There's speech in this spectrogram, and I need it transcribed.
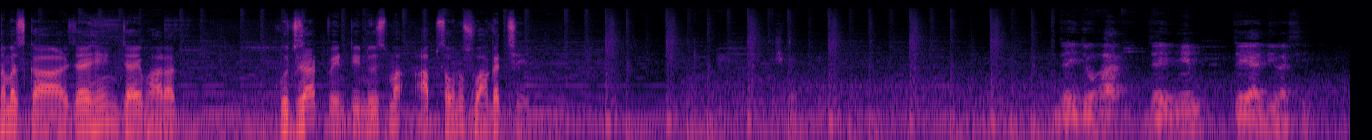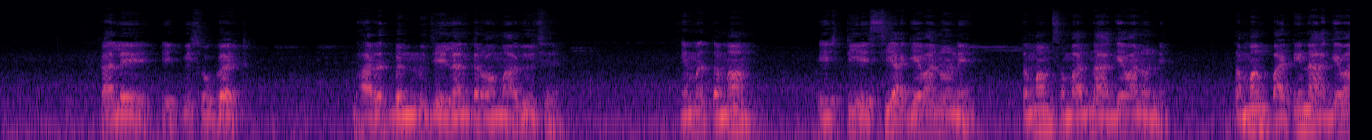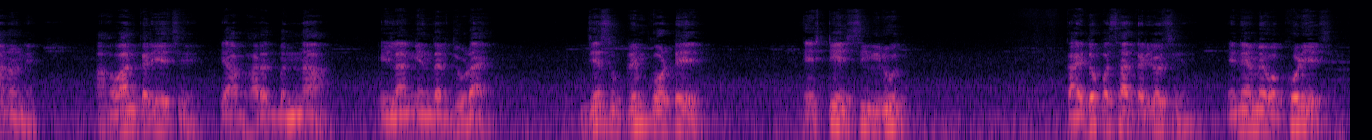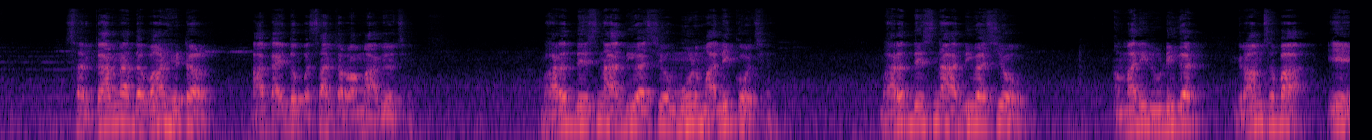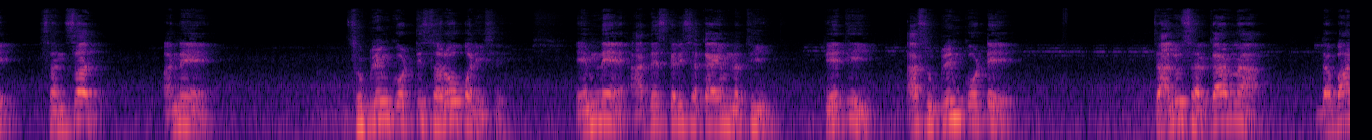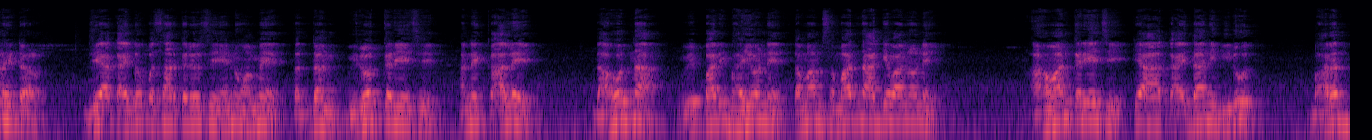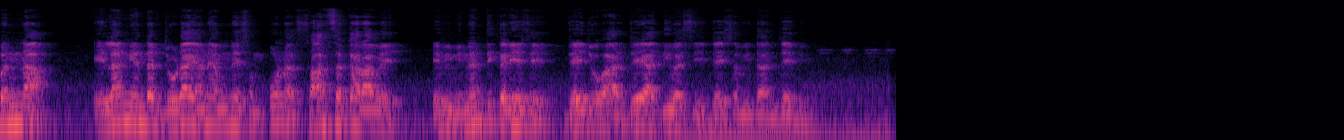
નમસ્કાર, જય હિન્દ, જય ભારત. ગુજરાત ટ્વેન્ટી ન્યૂઝમાં આપ સૌનું સ્વાગત છે. જય જોહાર, જય ભીમ, જય આદિવાસી. કાલે એકવીસ ઓગસ્ટ ભારત બંધનું જે એલાન કરવામાં આવ્યું છે, એમાં તમામ એસટી, એસસી આગેવાનોને, તમામ સમાજના આગેવાનોને, તમામ પાર્ટીના આગેવાનોને આહવાન કરીએ છીએ કે આ ભારત બંધના એલાનની અંદર જોડાય. જે સુપ્રીમ કોર્ટે એસટી એસસી વિરુદ્ધ કાયદો પસાર કર્યો છે, એને અમે વખોડીએ છીએ. સરકારના દબાણ હેઠળ આ કાયદો પસાર કરવામાં આવ્યો છે. ભારત દેશના આદિવાસીઓ મૂળ માલિકો છે. ભારત દેશના આદિવાસીઓ અમારી રૂઢિગત ગ્રામસભા એ સંસદ અને સુપ્રીમ કોર્ટથી સર્વોપરી છે. એમને આદેશ કરી શકાય એમ નથી. તેથી આ સુપ્રીમ કોર્ટે ચાલુ સરકારના દબાણ હેઠળ જે આ કાયદો પસાર કર્યો છે, એનો અમે તદ્દન વિરોધ કરીએ છીએ. અને કાલે દાહોદના વેપારી ભાઈઓને, તમામ સમાજના આગેવાનોને આહવાન કરીએ છીએ કે આ કાયદાની વિરુદ્ધ ભારત બંધના એલાનની અંદર જોડાય અને અમને સંપૂર્ણ સાથ સહકાર આવે. એવી વિનંતી કરીએ છીએ. જય જોહાર જય આદિવાસી જય સંવિધાન જય ભીમ.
